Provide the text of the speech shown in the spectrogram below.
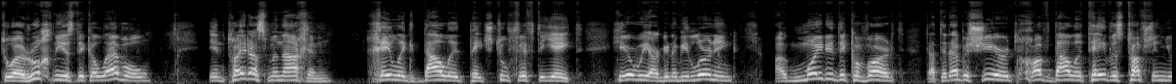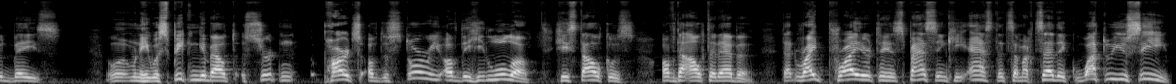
to a ruchniistic level, in Toiras Menachem, Chelik Dalid, page 258. Here we are going to be learning a Moide de Kavart that the Rebbe shared Chav Dalid Tevis Tafshin Yud Beis. When he was speaking about certain parts of the story of the Hilula, Histalkus, of the Alter Rebbe, that right prior to his passing, he asked the Tzemach Tzedek, What do you see?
